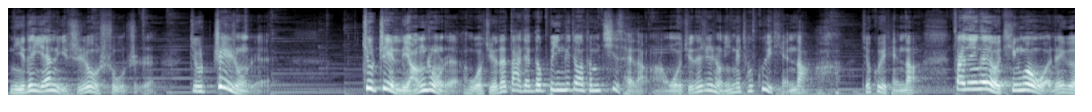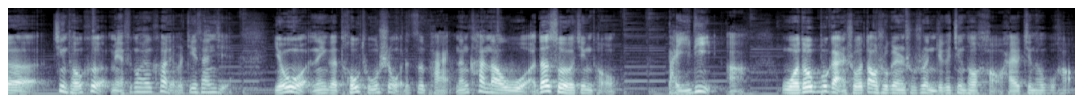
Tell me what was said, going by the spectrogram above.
你的眼里只有数值，就这种人，就这两种人，我觉得大家都不应该叫他们器材党啊，我觉得这种应该叫跪田党啊，叫跪田党。大家应该有听过我这个镜头课免费公开课里边第三节，有我那个头图是我的自拍，能看到我的所有镜头。摆一地啊，我都不敢说到处跟人说说你这个镜头好，还有镜头不好。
